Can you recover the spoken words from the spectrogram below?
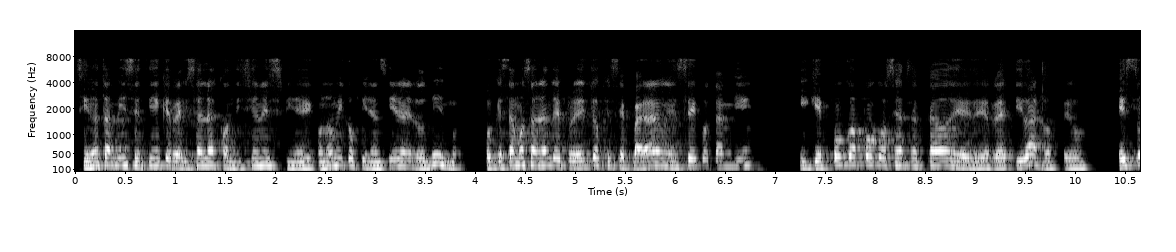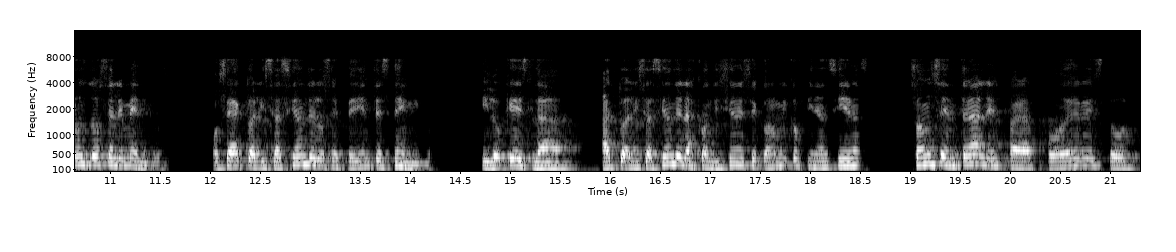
sino también se tiene que revisar las condiciones económico-financieras de los mismos, porque estamos hablando de proyectos que se pararon en seco también y que poco a poco se ha tratado de, de reactivarlos, pero estos dos elementos, o sea, actualización de los expedientes técnicos y lo que es la actualización de las condiciones económico-financieras, son centrales para poder esto,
